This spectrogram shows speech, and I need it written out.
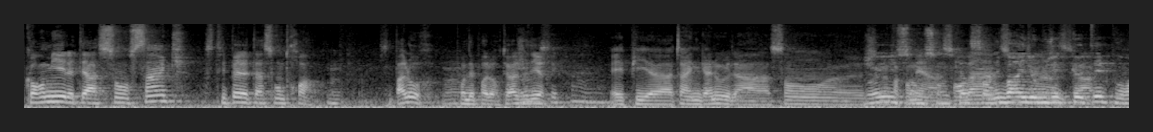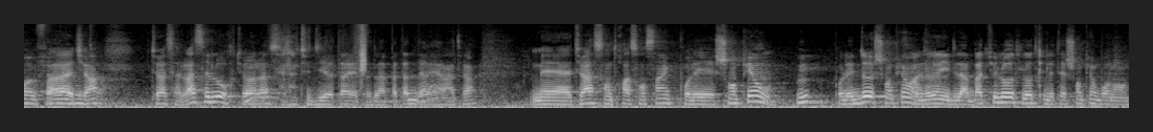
Cormier, il était à 105, Stipe, il était à 103. Mm. C'est pas lourd pour des poids lourds, tu vois, je veux dire? Et puis, euh, attends, Ngannou, il a 100, euh, je sais Oui, pas combien, 100, 120, 115, Bon, il est obligé de 115, tu vois. cutter pour euh, faire Ouais, tu vois, tu vois ça, là c'est lourd, tu vois, là, tu te dis, attends, il y a de la patate derrière, hein, tu vois. Mais tu vois, 103, 105 pour les champions, Hmm. pour les deux champions. L'un, il a battu l'autre, l'autre, il était champion pendant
